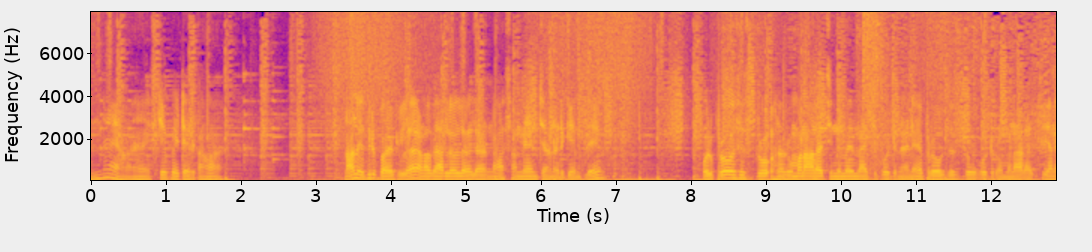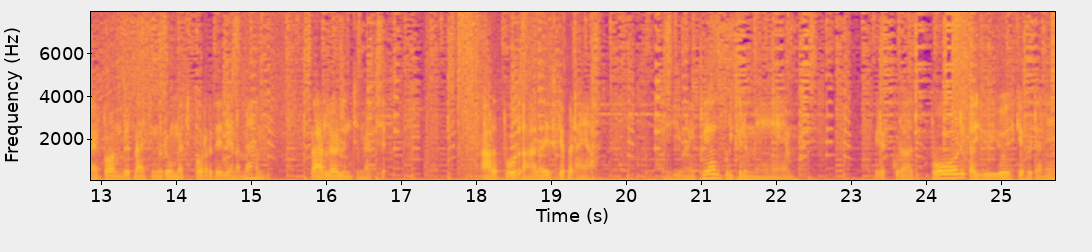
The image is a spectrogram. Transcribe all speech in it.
என்ன அவன்? எஸ்கேப் ஆகிட்டே இருக்கான். நானும் எதிர்பார்க்கல. ஆனால் வேறு லெவலில் விளையாடினா செம்மையாக இருந்துச்சு அவனோட கேம் பிளே ஒரு ப்ரோ வர்சஸ் ப்ரோ ரொம்ப நாள் ஆச்சு இந்த மாதிரி மேட்ச் போட்டு நான். ப்ரோ வர்சஸ் ப்ரோ போட்டு ரொம்ப நாள் ஆச்சு. ஆனால் இப்போ வந்து மேட்சிங் ரூம் மேட்ச் போடுறதே இல்லையா நம்ம? வேறு லெவலில் இருந்துச்சு மேட்ச்சு அட போடு அட எஸ்கேப் ஆயிட்டாயா இவனை எப்படியாவது பிடிக்கணுமே. விடக்கூடாது. போடு. ஐயோ எஸ்கேப் ஆயிட்டானே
